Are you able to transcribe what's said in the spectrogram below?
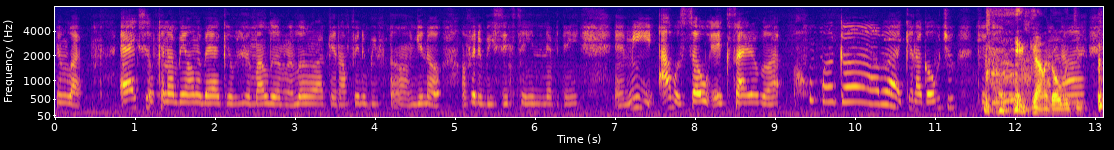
Then was like, ask him, can I be on the back of him? I live in Little Rock, and I'm finna be, um, you know, I'm finna be 16 and everything. And me, I was so excited. I was like, oh my god! I'm like, can I go with you? Can, Can I go I'm with nine, you?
